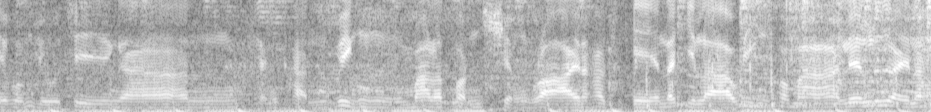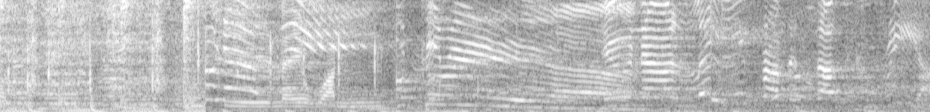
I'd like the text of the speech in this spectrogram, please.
นนี้ผมอยู่ที่งานแข่งขันวิ่งมาราธอนเชียงรายนะครับมีนักกีฬาวิ่งเข้ามาเรื่อยๆนะครับที่ในวัน Juna Lee from the South Korea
